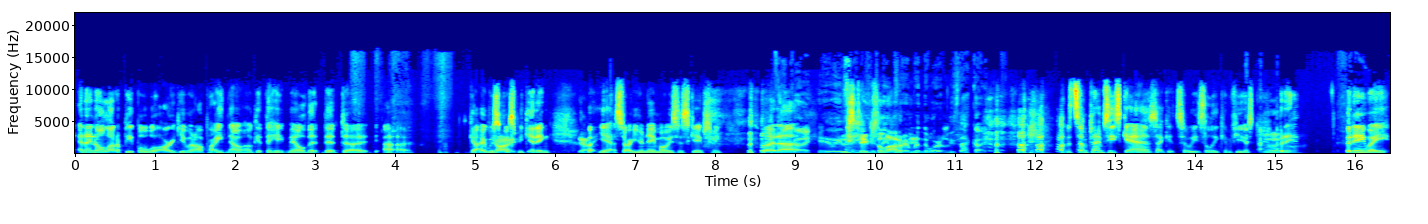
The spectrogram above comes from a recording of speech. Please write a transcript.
And I know a lot of people will argue, and I'll probably now I'll get the hate mail that that uh, uh, guy was Guy. supposed to be getting. Yeah. But yeah, sorry, your name always escapes me. But uh, Guy, he- escapes a lot of people in the people. world. He's that guy. but sometimes these gas, I get so easily confused. But it, but anyway,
